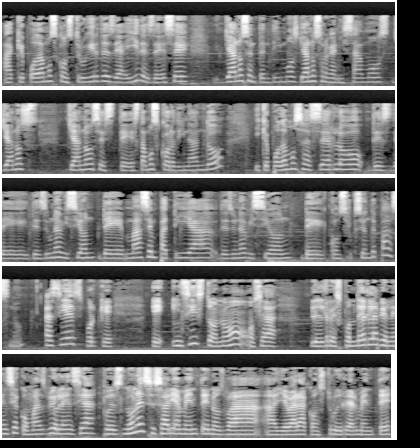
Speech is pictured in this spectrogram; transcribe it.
a que podamos construir desde ahí, desde ese, ya nos entendimos, ya nos organizamos, ya nos, ya nos este, estamos coordinando y que podamos hacerlo desde, desde una visión de más empatía, desde una visión de construcción de paz, ¿no? Así es, porque eh, insisto, ¿no? O sea, el responder la violencia con más violencia, pues no necesariamente nos va a llevar a construir realmente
